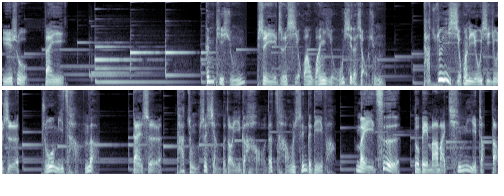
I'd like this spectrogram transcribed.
榆树翻译。跟屁熊是一只喜欢玩游戏的小熊。他最喜欢的游戏就是捉迷藏了，但是他总是想不到一个好的藏身的地方，每次都被妈妈轻易找到。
